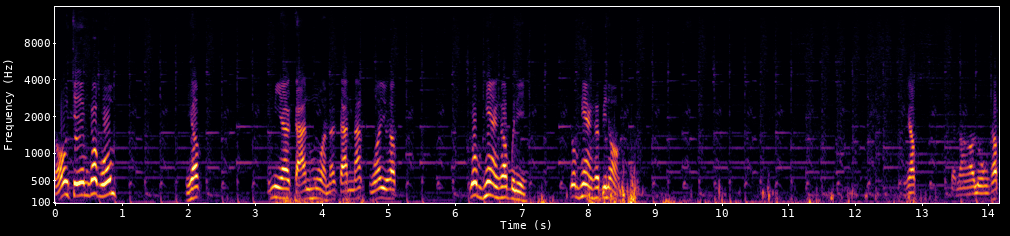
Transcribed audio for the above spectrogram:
น้องเจมส์ครับผม นี่ครับ มีอาการม่วนอาการนักหัวอยู่ครับ ร่มแห้งครับมือนี้ร่มแห้งครับพี่น้องนี่ครับกำลังเอาลงครับ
